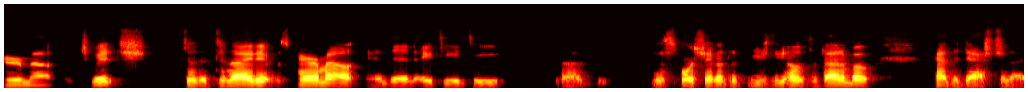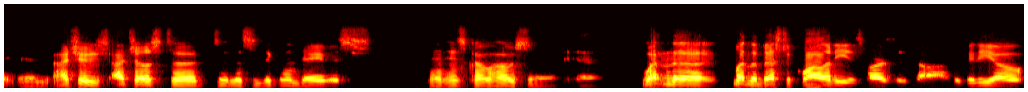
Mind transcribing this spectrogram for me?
Paramount, Twitch, so that tonight it was Paramount and then AT and T, uh, the sports channel that usually hosts the Dynamo, had the dash tonight, and I chose I chose to to listen to Glenn Davis and his co-host. And, uh, wasn't the wasn't the best of quality as far as the uh, the video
